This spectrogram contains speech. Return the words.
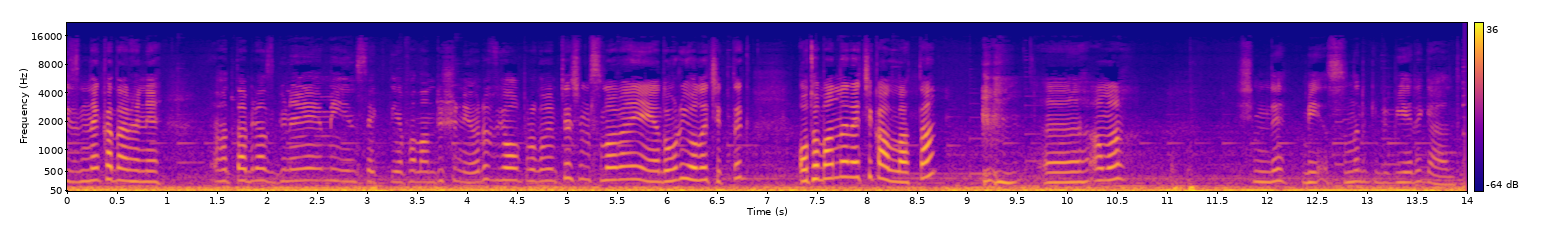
Biz ne kadar hani hatta biraz güneye mi insek diye falan düşünüyoruz. Yol programı yapacağız. Şimdi Slovenya'ya doğru yola çıktık. Otobanlar açık Allah'tan. Ee, ama Şimdi bir sınır gibi bir yere geldik.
